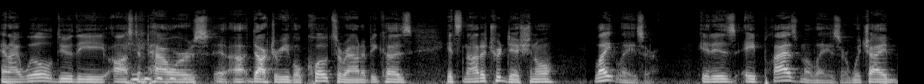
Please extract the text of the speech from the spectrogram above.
And I will do the Austin Powers uh, Dr. Evil quotes around it because it's not a traditional light laser. It is a plasma laser, which I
